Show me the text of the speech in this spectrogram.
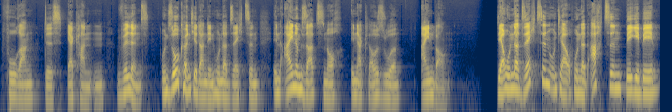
Vorrang des erkannten Willens. Und so könnt ihr dann den 116 in einem Satz noch in der Klausur einbauen. Der 116 und der 118 BGB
